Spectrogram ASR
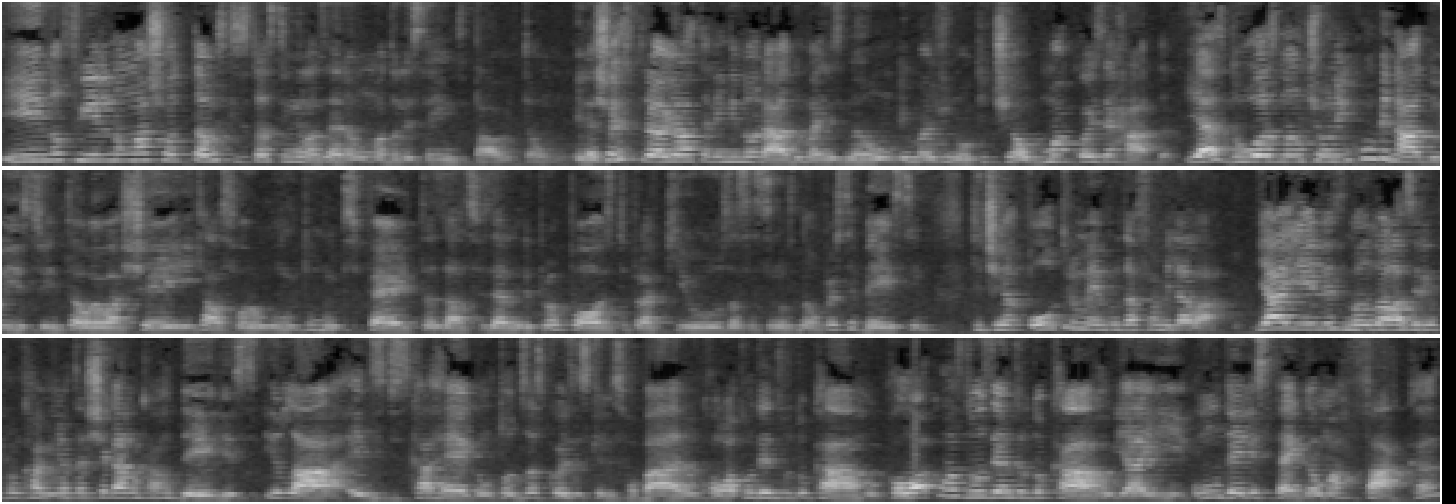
E no fim ele não achou tão esquisito assim, elas eram adolescentes e tal. Então ele achou estranho elas terem ignorado, mas não imaginou que tinha alguma coisa errada. E as duas não tinham nem combinado isso, então eu achei que elas foram muito, muito espertas. Elas fizeram de propósito para que os assassinos não percebessem que tinha outro membro da família lá. E aí eles mandam elas irem para um caminho até chegar no carro deles e lá eles descarregam todas as coisas que eles roubaram, colocam dentro do carro, colocam as duas dentro do carro e aí um deles pega uma faca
